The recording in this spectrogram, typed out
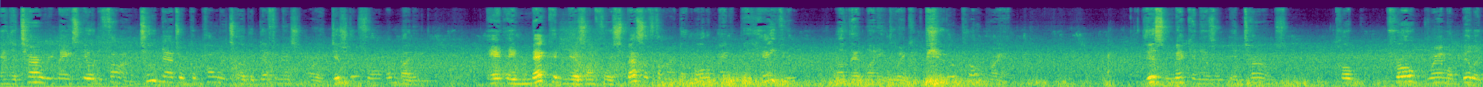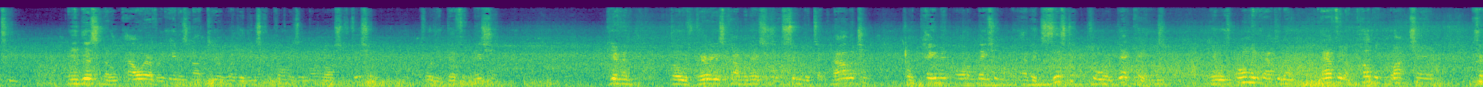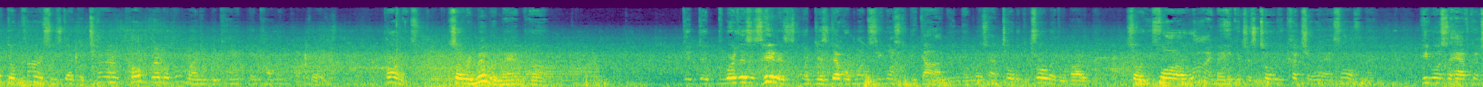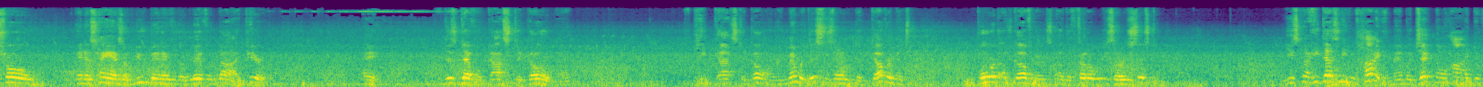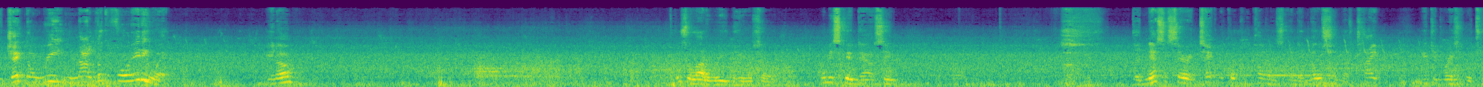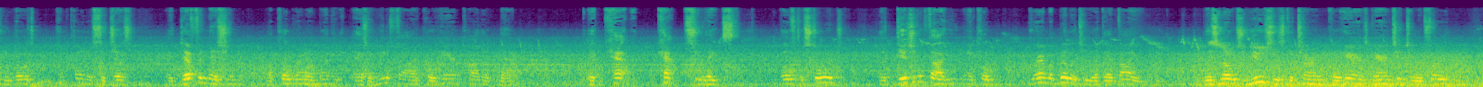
and the term remains ill-defined. Two natural components of the definition are a digital form of money and a mechanism for specifying the automated behavior of that money through a computer program. This mechanism in terms pro programmability in this note, however, it is not clear whether these components alone are sufficient for the definition, given those various combinations of similar technology for payment automation have existed for decades. It was only after the, after the public blockchain cryptocurrencies that the term programmable money became So remember, man, uh, the, the, where this is hit is uh, this devil wants he wants to be God and he wants to have total control of everybody. So you fall out of line, man, he can just totally cut your ass off, man. He wants to have control in his hands of you being able to live or die, period. Hey, this devil got to go, man. He got to go. And remember, this is on the government board of governors of the Federal Reserve System. He's not, he doesn't even hide it, man. But Jake don't hide. Jake don't read and not looking for it anyway. You know. There's a lot of reading here, so let me skip down. See, the necessary technical components and the notion of type integration between those components suggest a definition of programmer money as a unified, coherent product that it cap- encapsulates both the storage of digital value and programmability of that value. This note uses the term coherence guarantee to refer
